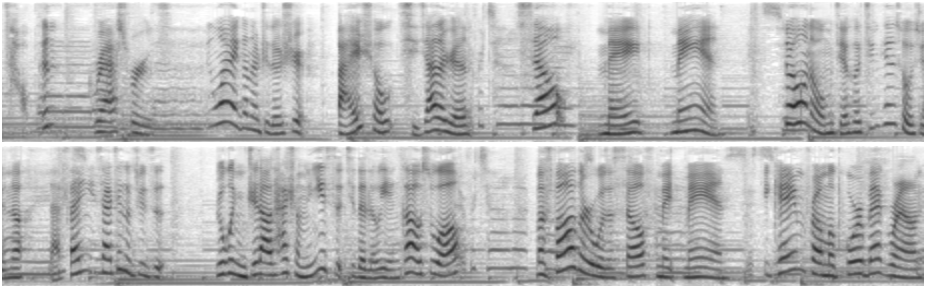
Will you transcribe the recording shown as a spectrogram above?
草根 （grassroots）。另外一个呢，指的是白手起家的人 （self-made man）。最后呢，我们结合今天所学呢，来翻译一下这个句子。如果你知道它什么意思，记得留言告诉我哦。My father was a self-made man. He came from a poor background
